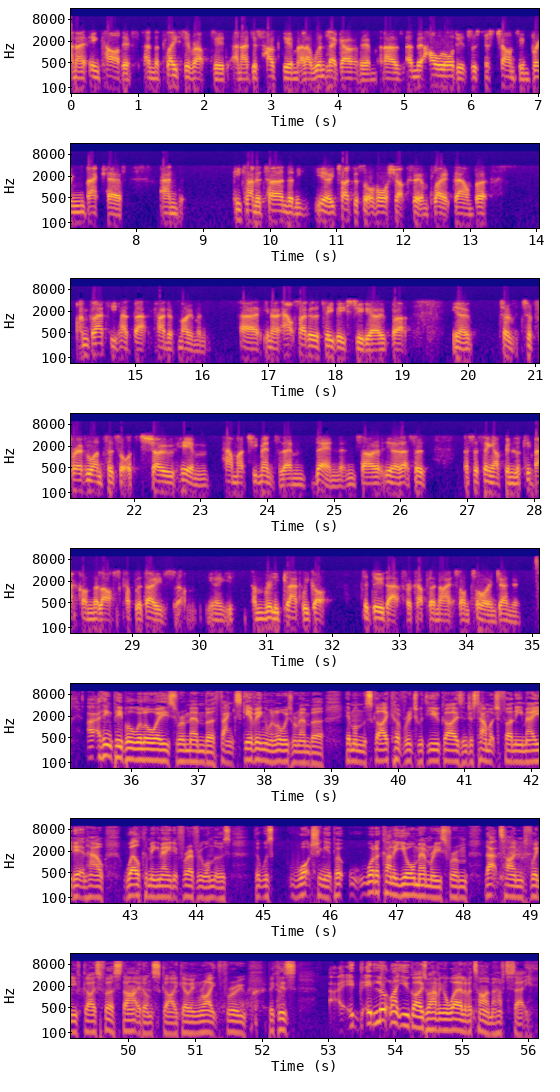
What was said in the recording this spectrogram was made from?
and I, in Cardiff, and the place erupted, and I just hugged him, and I wouldn't let go of him, and I was, and the whole audience was just chanting, "Bring back Kev," and he kind of turned and he, you know, he tried to sort of all shucks it and play it down. But I'm glad he had that kind of moment, uh, you know, outside of the TV studio. But you know, to, to for everyone to sort of show him how much he meant to them then, and so you know, that's a that's the thing I've been looking back on the last couple of days. Um, you know, you, I'm really glad we got to do that for a couple of nights on tour in January. I think people will always remember Thanksgiving and will always remember him on the Sky coverage with you guys and just how much fun he made it and how welcoming he made it for everyone that was that was watching it. But what are kind of your memories from that time when you guys first started on Sky, going right through? Because it it looked like you guys were having a whale of a time. I have to say.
